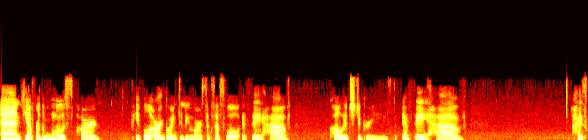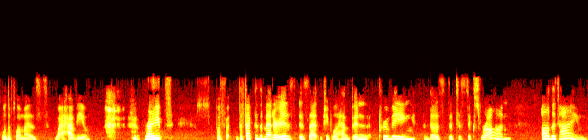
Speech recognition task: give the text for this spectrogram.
And yeah, for the most part, people are going to be more successful if they have college degrees, if they have high school diplomas, what have you, right? But the fact of the matter is, is that people have been proving those statistics wrong all the time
